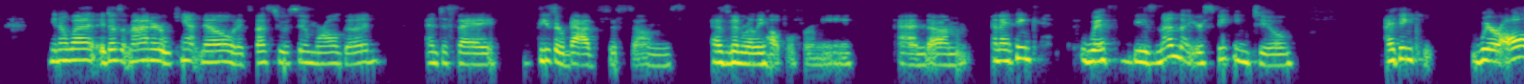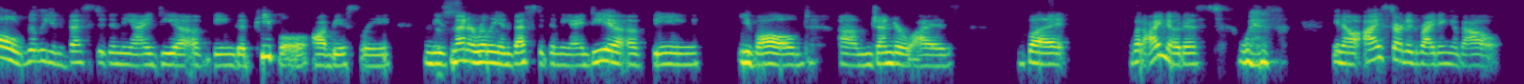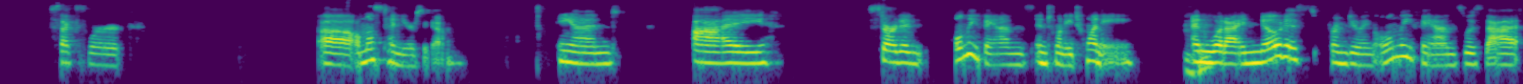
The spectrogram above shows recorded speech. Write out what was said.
you know what it doesn't matter we can't know and it's best to assume we're all good and to say these are bad systems has been really helpful for me. And um, and I think with these men that you're speaking to, I think we're all really invested in the idea of being good people, obviously. And these yes. men are really invested in the idea of being evolved um, gender wise. But what I noticed with, you know, I started writing about sex work uh, almost 10 years ago. And I started OnlyFans in 2020. Mm-hmm. And what I noticed from doing OnlyFans was that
